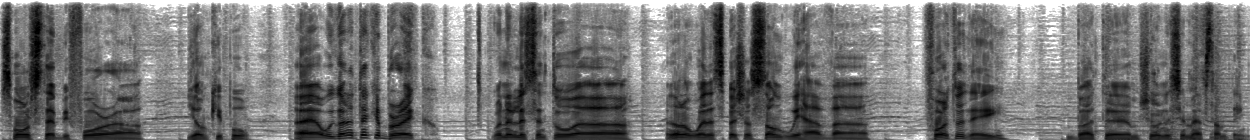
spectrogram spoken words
small step before uh, Yom Kippur. Uh, we're going to take a break. We're going to listen to, I don't know what a special song we have for today, but uh, I'm sure Nissim have something.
